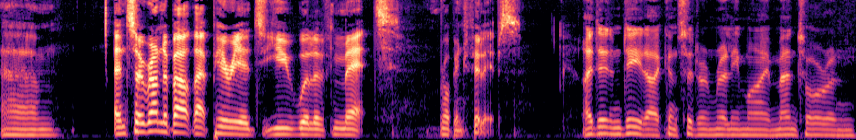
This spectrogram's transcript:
Um, and so, round about that period, you will have met Robin Phillips. I did indeed. I consider him really my mentor and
